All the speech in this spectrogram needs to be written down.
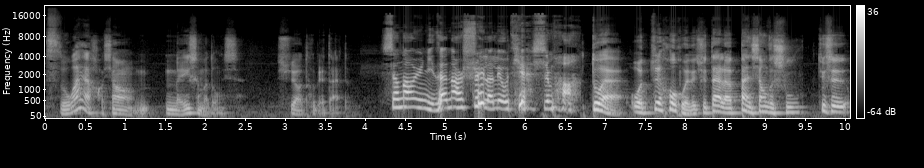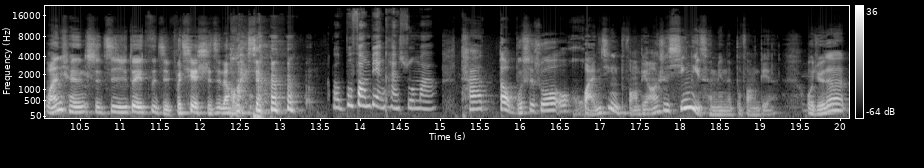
此外好像没什么东西需要特别带的。相当于你在那儿睡了六天是吗？对我最后悔的去带了半箱子书。就是完全是基于对自己不切实际的幻想，呃，不方便看书吗？他倒不是说环境不方便，而是心理层面的不方便。我觉得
